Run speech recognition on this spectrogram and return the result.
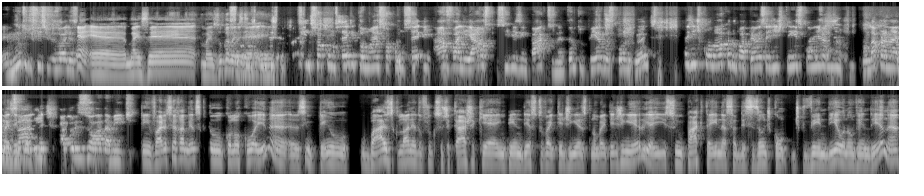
é muito difícil visualizar. É, é mas é, mas Hugo, mas é, é... Quem só consegue tomar e só consegue avaliar os possíveis impactos, né, tanto perdas quanto ganhos, a gente coloca no papel e se a gente tem esse planejamento. Não dá para analisar ali indicadores isoladamente. Tem várias ferramentas que tu colocou aí, né? Assim, tem o, o básico lá, né, do fluxo de caixa, que é entender se tu vai ter dinheiro, se tu não vai ter dinheiro, e aí isso impacta aí nessa decisão de, de vender ou não vender, né?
